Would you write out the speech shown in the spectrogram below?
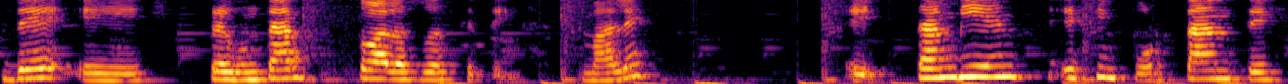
de eh, preguntar todas las dudas que tengas, ¿vale? también es importante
